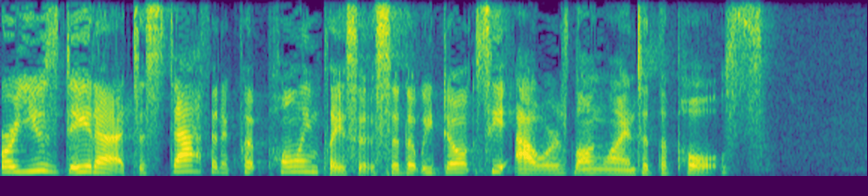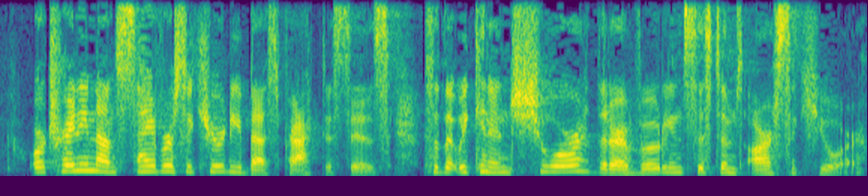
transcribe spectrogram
or use data to staff and equip polling places so that we don't see hours long lines at the polls, or training on cybersecurity best practices so that we can ensure that our voting systems are secure.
